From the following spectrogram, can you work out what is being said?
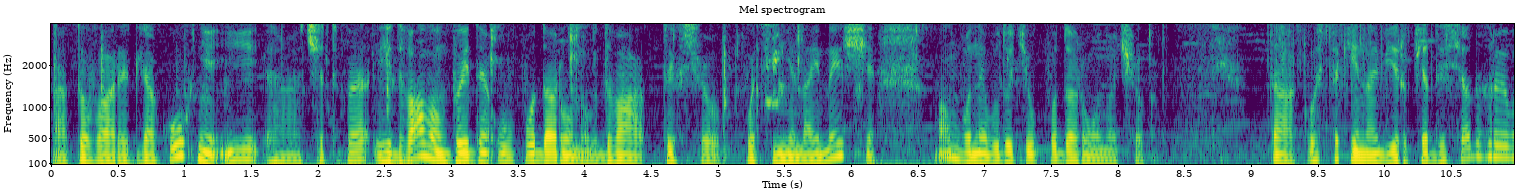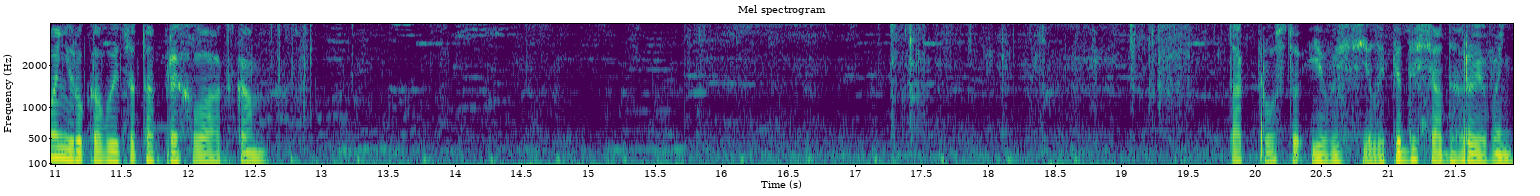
а, товари для кухні і, а, четвер... і два вам вийде у подарунок. Два тих, що по ціні найнижчі, вам вони будуть у подаруночок. Так, ось такий набір 50 гривень, рукавиця та прихватка. Так просто і висіли. 50 гривень.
